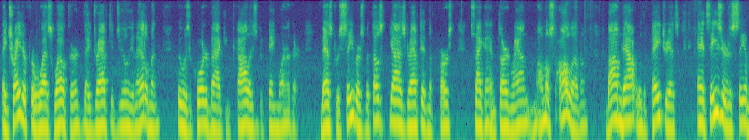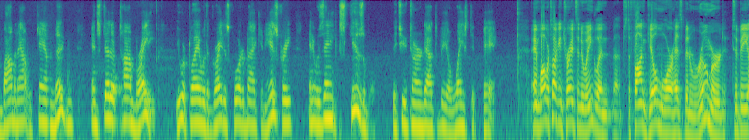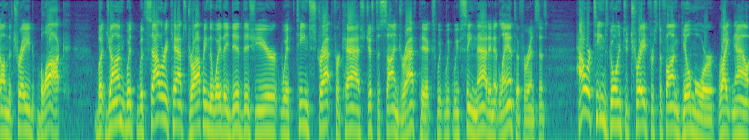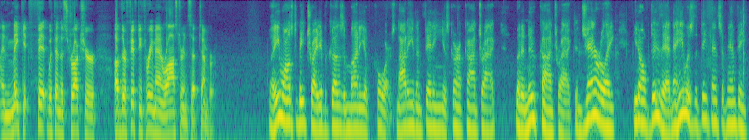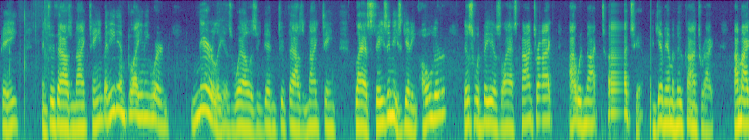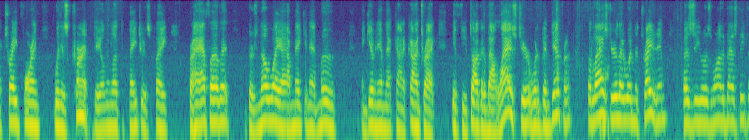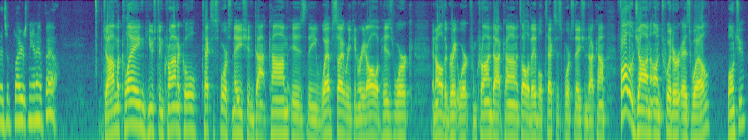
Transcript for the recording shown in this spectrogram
they traded for Wes Welker. They drafted Julian Edelman, who was a quarterback in college, became one of their best receivers. But those guys drafted in the first, second, and third round, almost all of them bombed out with the Patriots. And it's easier to see them bombing out with Cam Newton instead of Tom Brady. You were playing with the greatest quarterback in history, and it was inexcusable that you turned out to be a wasted pick. And while we're talking trades in New England, uh, Stephon Gilmore has been rumored to be on the trade block. But John, with, with salary caps dropping the way they did this year, with teams strapped for cash just to sign draft picks, we, we, we've seen that in Atlanta, for instance. How are teams going to trade for Stephon Gilmore right now and make it fit within the structure of their 53 man roster in September? Well, he wants to be traded because of money, of course, not even fitting his current contract but a new contract. And generally, you don't do that. Now, he was the defensive MVP in 2019, but he didn't play anywhere nearly as well as he did in 2019 last season. He's getting older. This would be his last contract. I would not touch him and give him a new contract. I might trade for him with his current deal and let the Patriots pay for half of it. There's no way I'm making that move and giving him that kind of contract if you're talking about last year, it would have been different. But last year, they wouldn't have traded him because he was one of the best defensive players in the NFL. John McClain, Houston Chronicle, TexasSportsNation.com is the website where you can read all of his work and all the great work from Chron.com. It's all available at TexasSportsNation.com. Follow John on Twitter as well, won't you?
